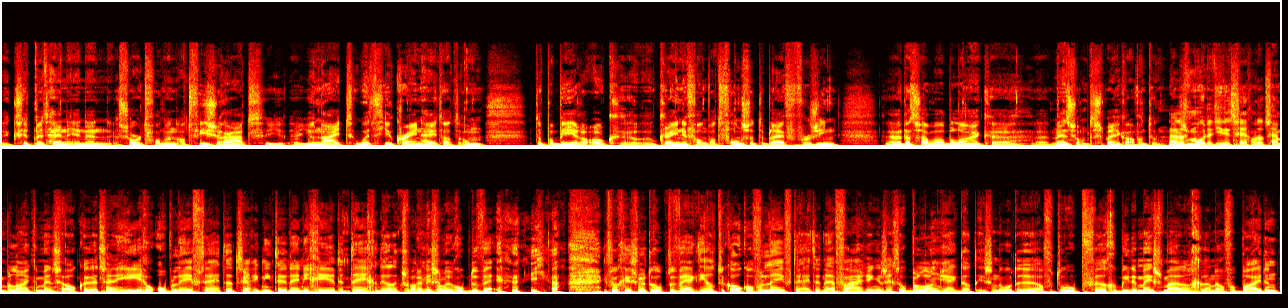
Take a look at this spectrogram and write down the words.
ik zit met hen in een soort van een adviesraad. Unite with Ukraine heet dat. Om te proberen ook Oekraïne van wat fondsen te blijven voorzien. dat zijn wel belangrijke mensen om te spreken af en toe. Nou, dat is mooi dat je dit zegt, want dat zijn belangrijke mensen. Ook, het zijn heren op leeftijd. Dat zeg ja. ik niet denigerend, in tegendeel. Ik sprak gisteren met Rob de Wijk. ja, ik sprak gisteren met Rob de Wijk. Die had natuurlijk ook over leeftijd en ervaring. En zegt hoe belangrijk dat is. En er wordt er af en toe op veel gebieden mee smuilend gedaan over Biden. In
